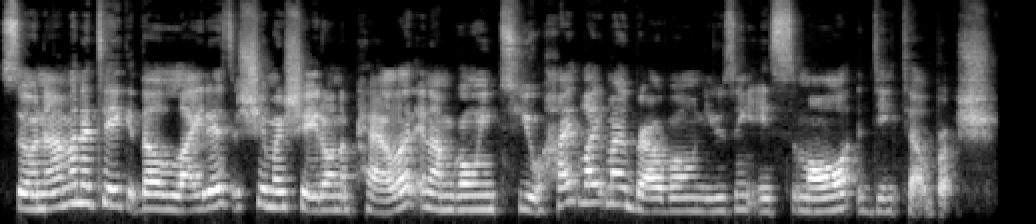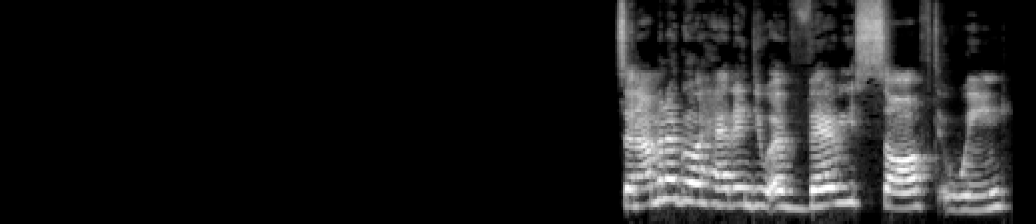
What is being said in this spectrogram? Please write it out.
So now I'm going to take the lightest shimmer shade on the palette and I'm going to highlight my brow bone using a small detail brush. So now I'm going to go ahead and do a very soft wing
